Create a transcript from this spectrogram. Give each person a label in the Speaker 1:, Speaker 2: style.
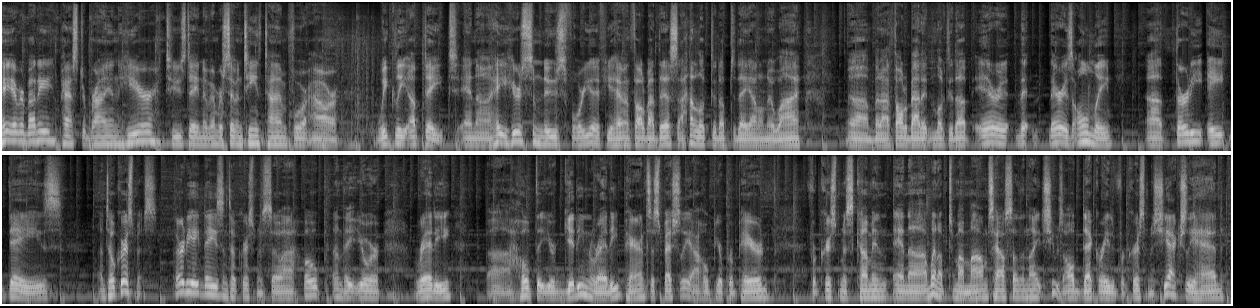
Speaker 1: Hey, everybody, Pastor Brian here. Tuesday, November 17th, time for our weekly update. And uh, hey, here's some news for you. If you haven't thought about this, I looked it up today. I don't know why, uh, but I thought about it and looked it up. There, there is only uh, 38 days until Christmas. 38 days until Christmas. So I hope that you're ready uh, I hope that you're getting ready, parents especially. I hope you're prepared for Christmas coming. And uh, I went up to my mom's house the other night. She was all decorated for Christmas. She actually had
